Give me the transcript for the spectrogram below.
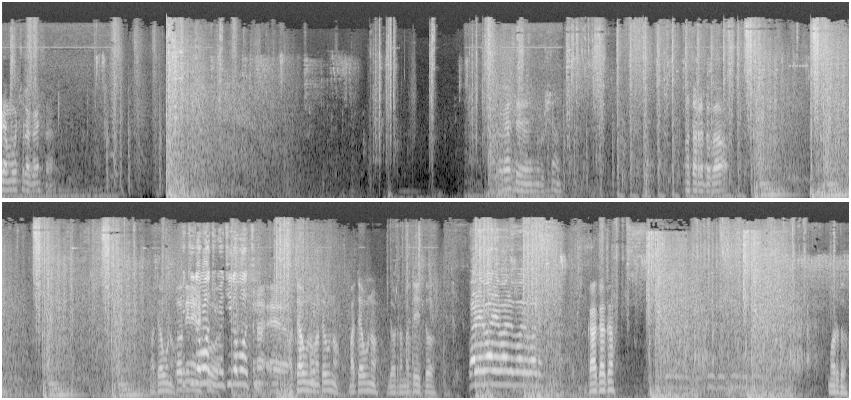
Saca mucho la cabeza. ¿Qué hace Rushan? No está retocado. Maté a uno. Todo Me tiro boti, escudo. me tiro boti. No, eh, Maté a uno, maté a uno. Maté a uno. Lo rematé y todo. Vale, vale, vale, vale, vale. Acá, acá, acá. Muerto.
